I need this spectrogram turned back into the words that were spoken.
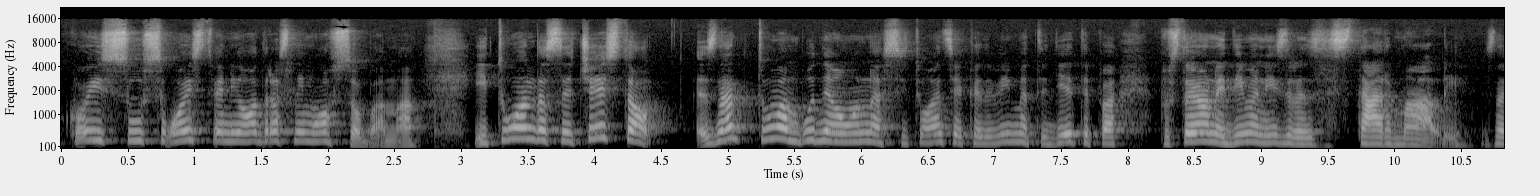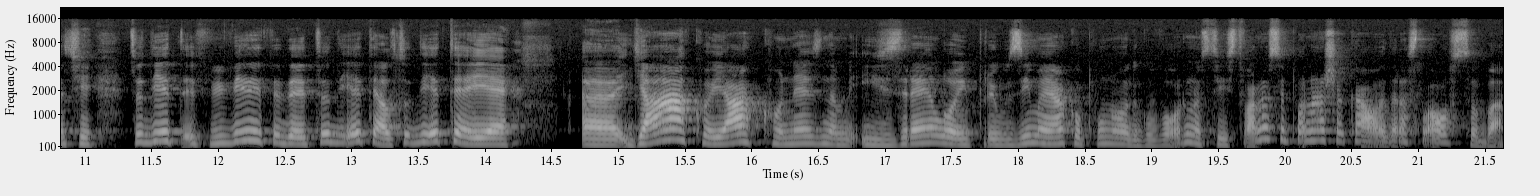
koji su svojstveni odraslim osobama. I tu onda se često Znate, tu vam bude ona situacija kada vi imate dijete pa postoji onaj divan izraz star mali. Znači, to dijete, vi vidite da je to dijete, ali to dijete je jako, jako, ne znam, izrelo i preuzima jako puno odgovornosti i stvarno se ponaša kao odrasla osoba.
